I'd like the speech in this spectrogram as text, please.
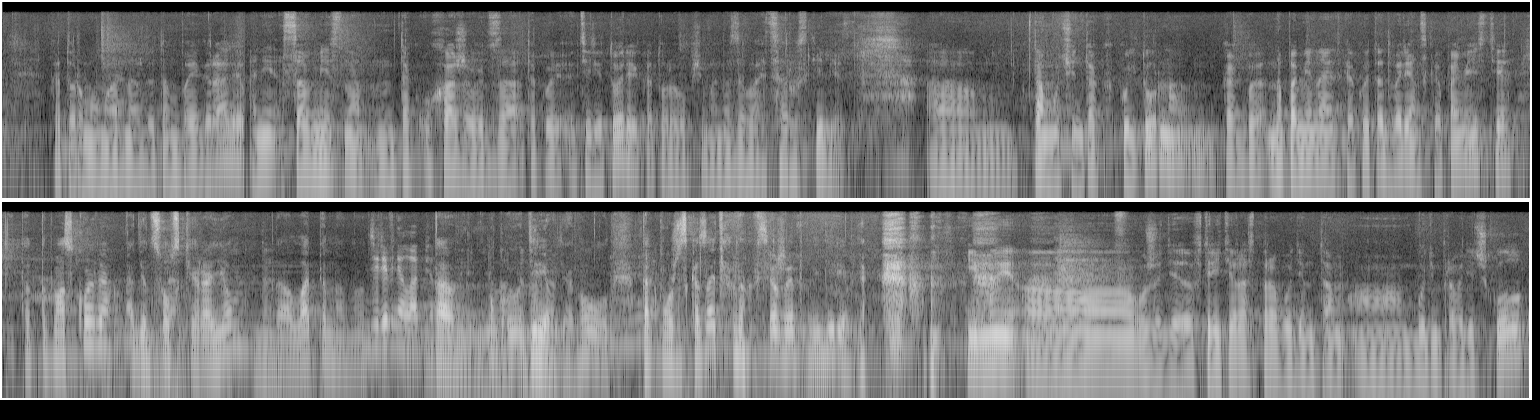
которому мы однажды там поиграли. Они совместно так ухаживают за такой территорией, которая, в общем, и называется «Русский лес». А, Там очень так культурно, как бы напоминает какое-то дворянское поместье. Это Подмосковье, Одинцовский район, Да. да, Лапино. ну, Деревня Лапина. Да, Деревня ну, Лапино, деревня. Ну, так можно сказать, но все же это не деревня. И мы а, уже в третий раз проводим там, а, будем проводить школу.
